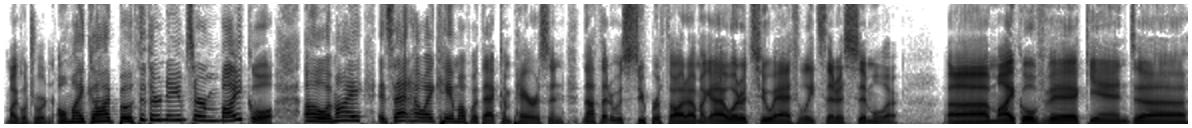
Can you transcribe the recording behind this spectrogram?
Michael Jordan. Oh my God, both of their names are Michael. Oh, am I? Is that how I came up with that comparison? Not that it was super thought out. I'm like, ah, what are two athletes that are similar? Uh, Michael Vick and uh,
